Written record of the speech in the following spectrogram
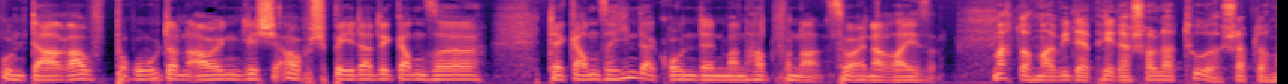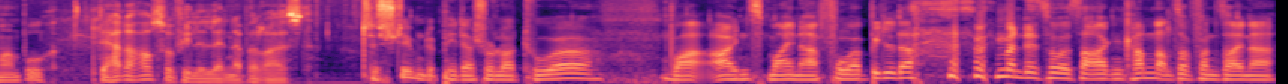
Und darauf beruht dann eigentlich auch später der ganze, der ganze Hintergrund, den man hat von so einer Reise. Mach doch mal wie der Peter Scholler-Tour, schreib doch mal ein Buch. Der hat doch auch so viele Länder bereist. Das stimmt, der Peter Scholler-Tour war eins meiner Vorbilder, wenn man das so sagen kann, also von seiner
